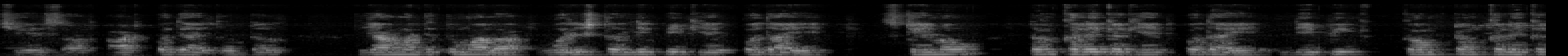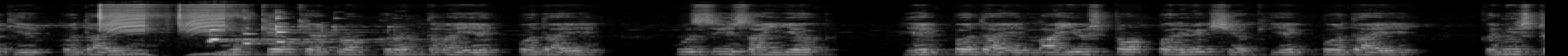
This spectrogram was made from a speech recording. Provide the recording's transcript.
छे सात आठ पदे आहेत टोटल यामध्ये तुम्हाला वरिष्ठ लिपिक हे एक पद आहे. स्टेनो टंकलेखक हे एक पद आहे. लिपिक कम टंकलेखक हे एक पद आहे. मुख्य कॅटलॉग ग्रंथला हे एक पद आहे. कृषी सहाय्यक हे एक पद आहे. लाईव्ह स्टॉक पर्यवेक्षक हे एक पद आहे. कनिष्ठ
